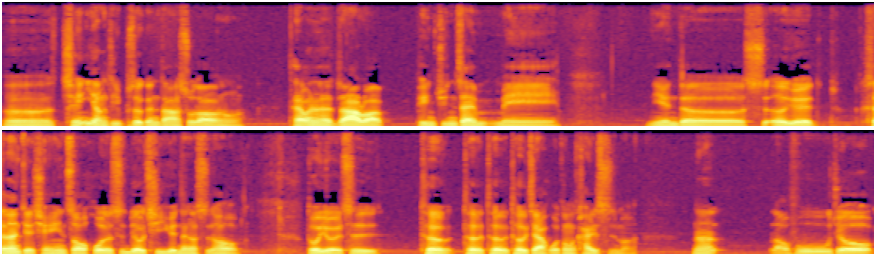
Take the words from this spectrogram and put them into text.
呃，前一两集不是有跟大家说到，台湾的 Zara 平均在每年的十二月圣诞节前一周，或者是六七月那个时候，都有一次特特特特价活动的开始嘛。那老夫就。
